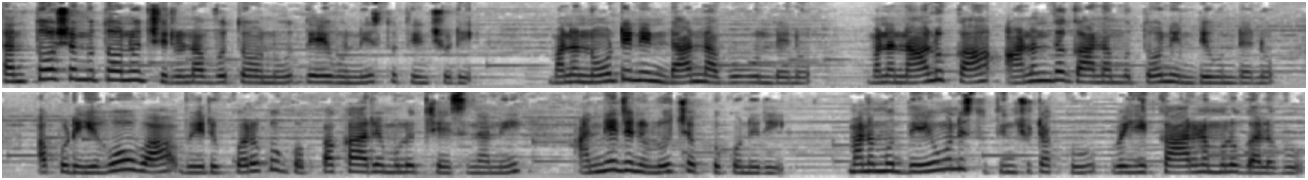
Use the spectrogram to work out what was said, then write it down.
సంతోషముతోనూ చిరునవ్వుతోనూ దేవుణ్ణి స్తుతించుడి. మన నోటి నిండా నవ్వు ఉండెను. మన నాలుక ఆనందగానముతో నిండి ఉండెను. అప్పుడు యహోవా వీరి కొరకు గొప్ప కార్యములు చేసినని అన్యజనులు చెప్పుకొనిరి. మనము దేవుని స్థుతించుటకు వెయ్యి కారణములు గలవు.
